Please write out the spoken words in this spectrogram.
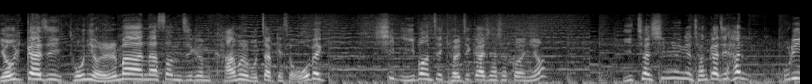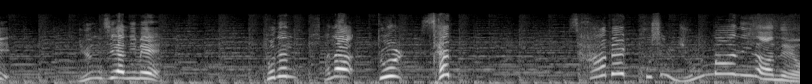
여기까지 돈이 얼마나 썼는지 지금 감을 못 잡겠어. 512번째 결제까지 하셨거든요. 2016년 전까지 한 우리 윤지아님의 돈은 하나 둘셋! 496만이 나왔네요.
